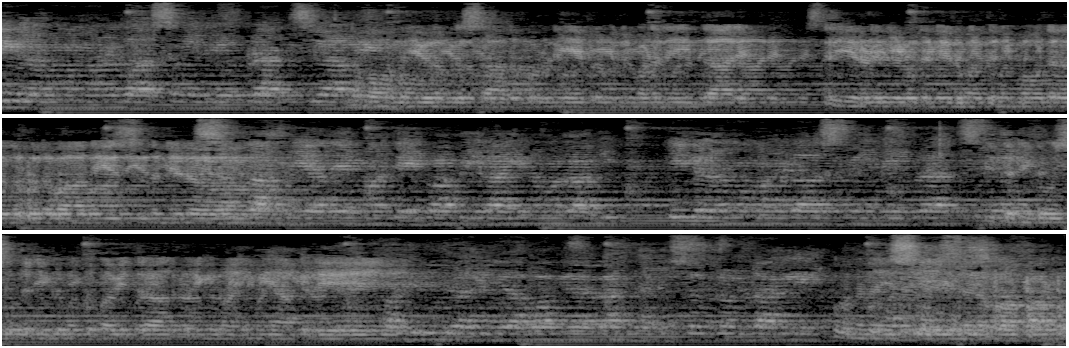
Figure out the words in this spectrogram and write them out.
ಈಗಲೂ ದಾಸನಿಗೆ ಪ್ರಾರ್ಥಿಸಿ ಪಡೆದಿದ್ದಾರೆ ಸ್ತ್ರೀಯರೊಳಗೆ ಯುವಕನಿರು ಮತ್ತು ನಿಮ್ಮ ಉದರದ ಫಲವಾದ ಪಾಪಿಯರಾಗಿ ನಮಗಾಗಿ ಈಗಲೂ ನಮ್ಮ ದಾಸನಿಗೆ ಪ್ರಾರ್ಥಿಸಿ ಇತರಿಗೂ ಸುತರಿಗೂ ಮತ್ತು ಪವಿತ್ರ ಆತ್ಮರಿಗೆ ಮಹಿಮೆಯಾಗಲಿ ಪೂರ್ಣ ಕಾಪಾಡುವ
